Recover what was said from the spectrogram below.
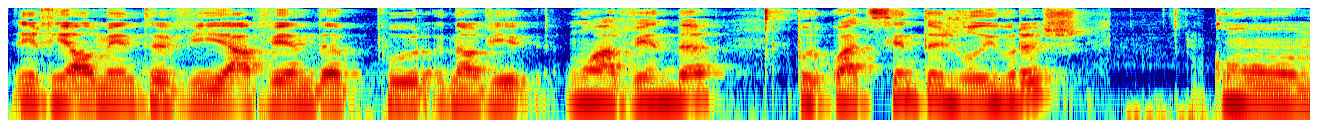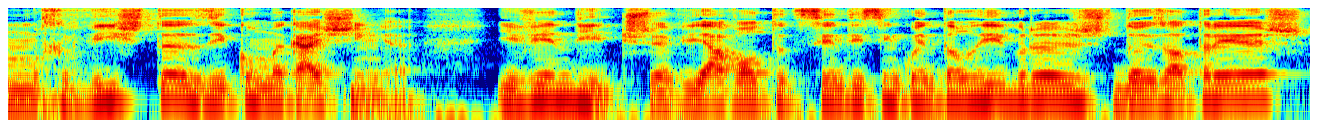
e realmente havia à venda por. Não, havia um à venda por 400 libras com revistas e com uma caixinha. E vendidos havia à volta de 150 libras, dois ou três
